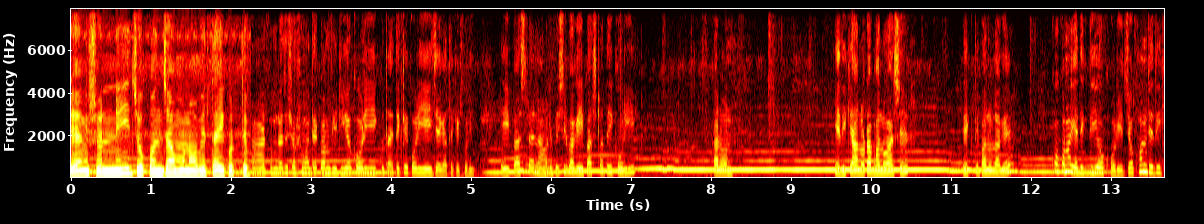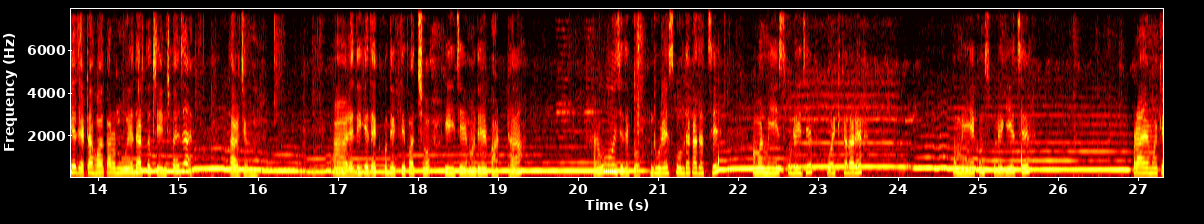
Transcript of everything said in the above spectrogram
টেনশন নেই, যখন যা মনে হবে তাই করতে আর তোমরা যে সবসময় দেখো আমি ভিডিও করি, কোথায় থেকে করি, এই জায়গা থেকে করি, এই পাশটায় না হলে বেশিরভাগ এই পাশটাতেই করি। কারণ এদিকে আলোটা ভালো আসে, দেখতে ভালো লাগে। কখনো এদিক দিয়েও করি, যখন যেদিকে যেটা হয়, কারণ ওয়েদার তো চেঞ্জ হয়ে যায়, তার জন্য। আর এদিকে দেখো, দেখতে পাচ্ছ, এই যে আমাদের পাটটা আর ওই যে দেখো, দূরে স্কুল দেখা যাচ্ছে। আমার মেয়ে স্কুলে যে হোয়াইট কালারের তো মেয়ে এখন স্কুলে গিয়েছে। প্রায় আমাকে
